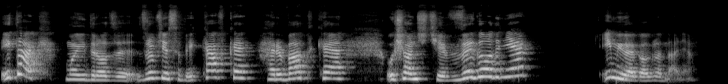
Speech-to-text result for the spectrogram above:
I tak, moi drodzy, zróbcie sobie kawkę, herbatkę, usiądźcie wygodnie i miłego oglądania.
